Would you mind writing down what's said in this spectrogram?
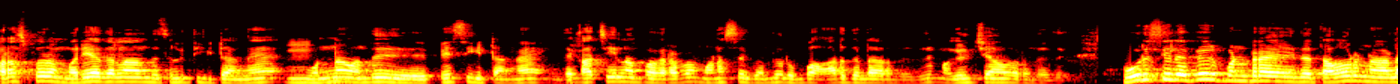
பரஸ்பரம் மரியாதைலாம் வந்து செலுத்திக்கிட்டாங்க. ஒண்ணா வந்து பேசிக்கிட்டாங்க. இந்த காட்சியெல்லாம் பார்க்குறப்ப மனசுக்கு வந்து ரொம்ப ஆறுதலா இருந்தது மகிழ்ச்சியாகவும் இருந்தது. ஒரு சில பேர் பண்ற இந்த தவறுனால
